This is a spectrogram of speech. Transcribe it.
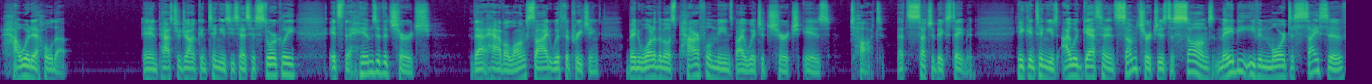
How would it hold up and Pastor John continues. He says, historically, it's the hymns of the church that have, alongside with the preaching, been one of the most powerful means by which a church is taught. That's such a big statement. He continues, I would guess that in some churches, the songs may be even more decisive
